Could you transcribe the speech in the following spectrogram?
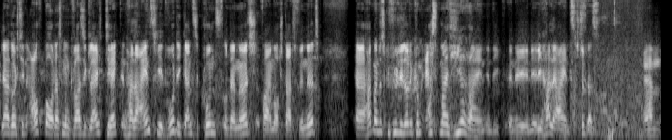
Ja, durch den Aufbau, dass man quasi gleich direkt in Halle 1 geht, wo die ganze Kunst und der Merch vor allem auch stattfindet, äh, hat man das Gefühl, die Leute kommen erstmal hier rein in die, in, die, in die Halle 1. Stimmt das? Ähm,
